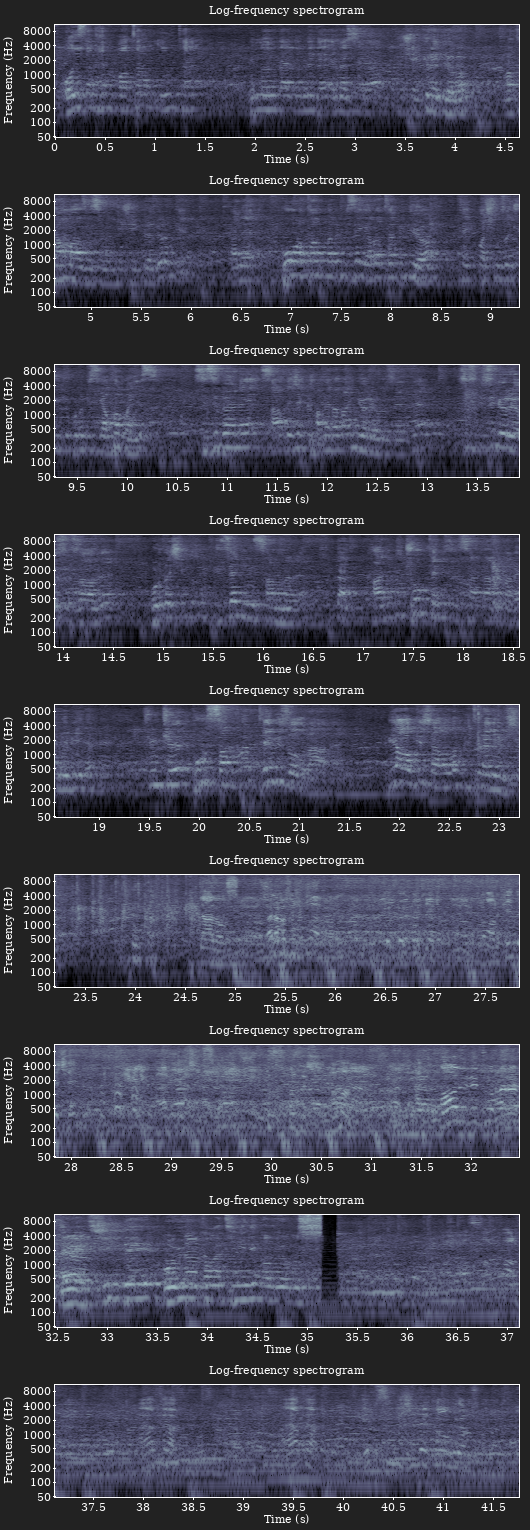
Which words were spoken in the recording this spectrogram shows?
O yüzden hem Vatan, Intel, bunun önderliğinde de MSA'ya teşekkür ediyorum. Vatan mağazasına teşekkür ediyorum ki hani bu ortamları bize yaratabiliyor. Tek başımıza çünkü bunu biz yapamayız. Sizi böyle sadece kameradan görüyoruz evde. Siz bizi görüyorsunuz abi. Burada şimdi bu güzel insanları, cidden kalbi çok temiz insanlar var ben eminim. Çünkü Bursalılar temiz olur abi. Bir alkış alalım bitirelim işi. Helal olsun. Merhaba çocuklar. Arkayı da çek. Tamam. Abi bir fotoğraf. Evet şimdi oyun fatihini alıyoruz. Yap. Hayat yap. Hepsini jilete alıyoruz burada.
